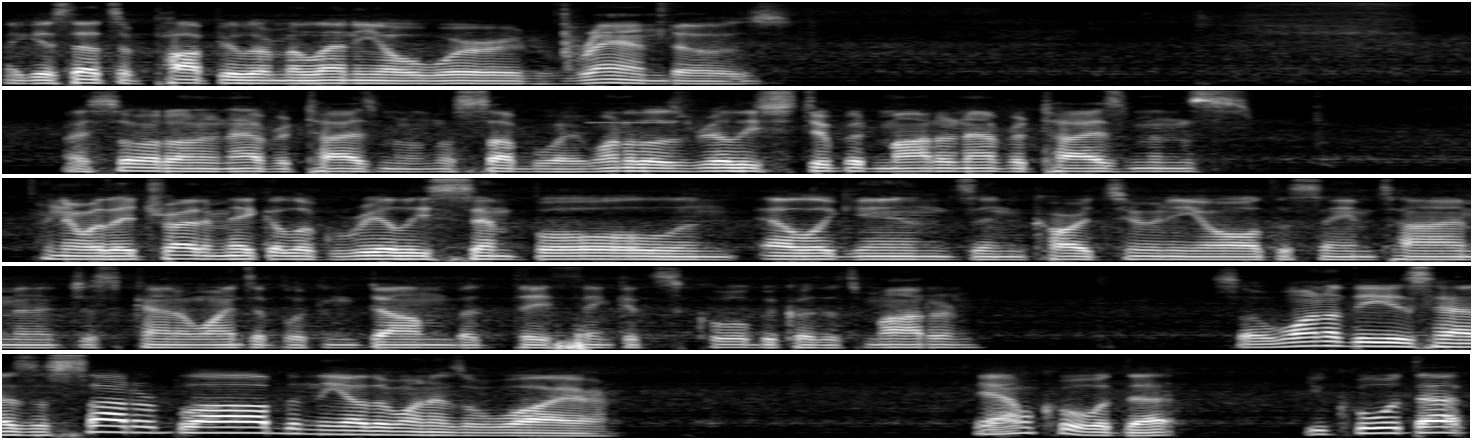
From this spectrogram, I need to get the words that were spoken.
I guess that's a popular millennial word, randos. I saw it on an advertisement on the subway. One of those really stupid modern advertisements, you know, where they try to make it look really simple and elegant and cartoony all at the same time, and it just kind of winds up looking dumb, but they think it's cool because it's modern. So one of these has a solder blob, and the other one has a wire. Yeah, I'm cool with that. You cool with that?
